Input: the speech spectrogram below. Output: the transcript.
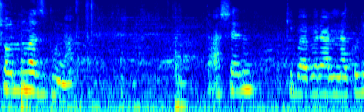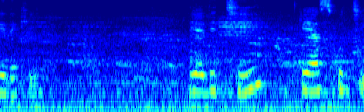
শোল মাছ ভুনা। তা আসেন কীভাবে রান্না করি দেখি। দিয়ে দিচ্ছি পেঁয়াজ কুচি।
